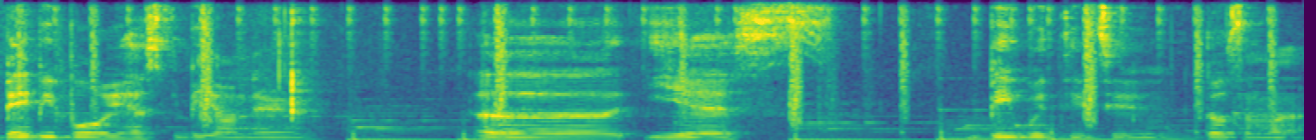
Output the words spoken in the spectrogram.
Baby Boy has to be on there. Uh, yes. Be with you too. Those are mine.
